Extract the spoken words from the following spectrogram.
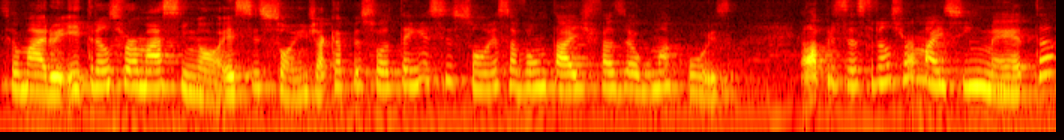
Seu Mário, e transformar assim, ó, esse sonho, já que a pessoa tem esse sonho, essa vontade de fazer alguma coisa, ela precisa transformar isso em meta,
